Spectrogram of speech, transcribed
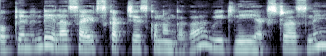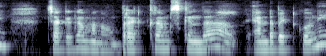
ఓకేనండి. ఇలా సైడ్స్ కట్ చేసుకున్నాం కదా వీటిని ఎక్స్ట్రాస్ని చక్కగా మనం బ్రెడ్ క్రమ్స్ కింద ఎండబెట్టుకొని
